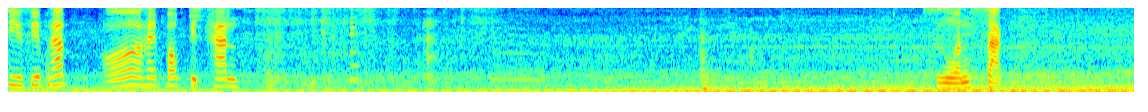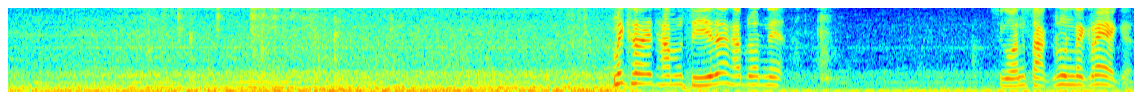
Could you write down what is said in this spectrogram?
สี่สิบครับ อ๋อ ให้ป๊อกปิดคัน สงวนศักดิ์ไม่เคยทำสีนะครับรถเนี่ยสงวนศักดิ์รุ่นแรกๆอะ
